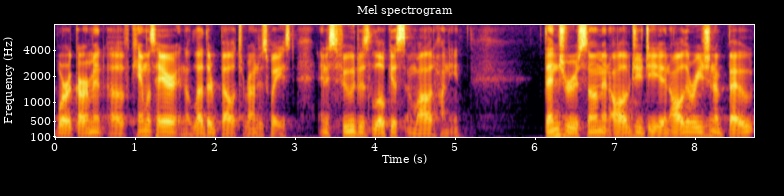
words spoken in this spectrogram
wore a garment of camel's hair and a leather belt around his waist, and his food was locusts and wild honey. Then Jerusalem and all of Judea and all the region about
